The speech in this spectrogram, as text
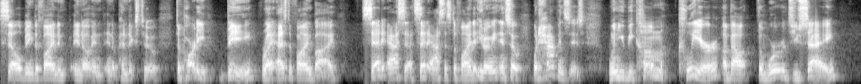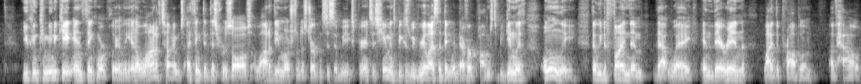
Sell being defined in you know in, in Appendix Two, to Party B, right, as defined by said assets, said assets defined. You know what I mean? And so what happens is when you become clear about the words you say, you can communicate and think more clearly. And a lot of times, I think that this resolves a lot of the emotional disturbances that we experience as humans because we realize that they were never problems to begin with, only that we define them that way. And therein lied the problem of how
